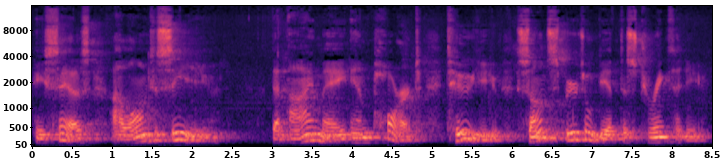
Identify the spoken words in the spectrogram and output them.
He says, I long to see you that I may impart to you some spiritual gift to strengthen you.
